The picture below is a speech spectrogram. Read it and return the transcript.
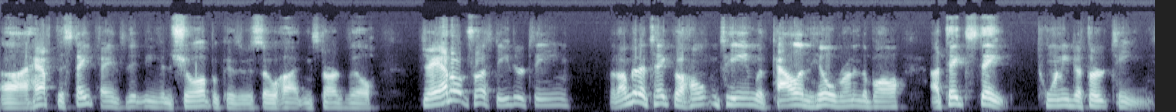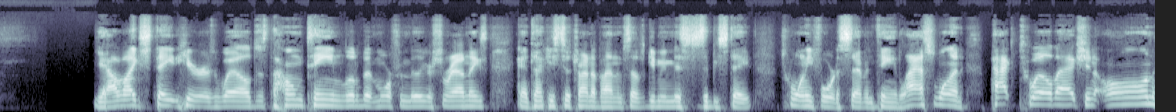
Uh, half the state fans didn't even show up because it was so hot in Starkville. Jay, I don't trust either team, but I'm going to take the home team with Kylin Hill running the ball. I take State 20 to 13. Yeah, I like State here as well. Just the home team, a little bit more familiar surroundings. Kentucky's still trying to find themselves. Give me Mississippi State 24 to 17. Last one, Pac 12 action on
